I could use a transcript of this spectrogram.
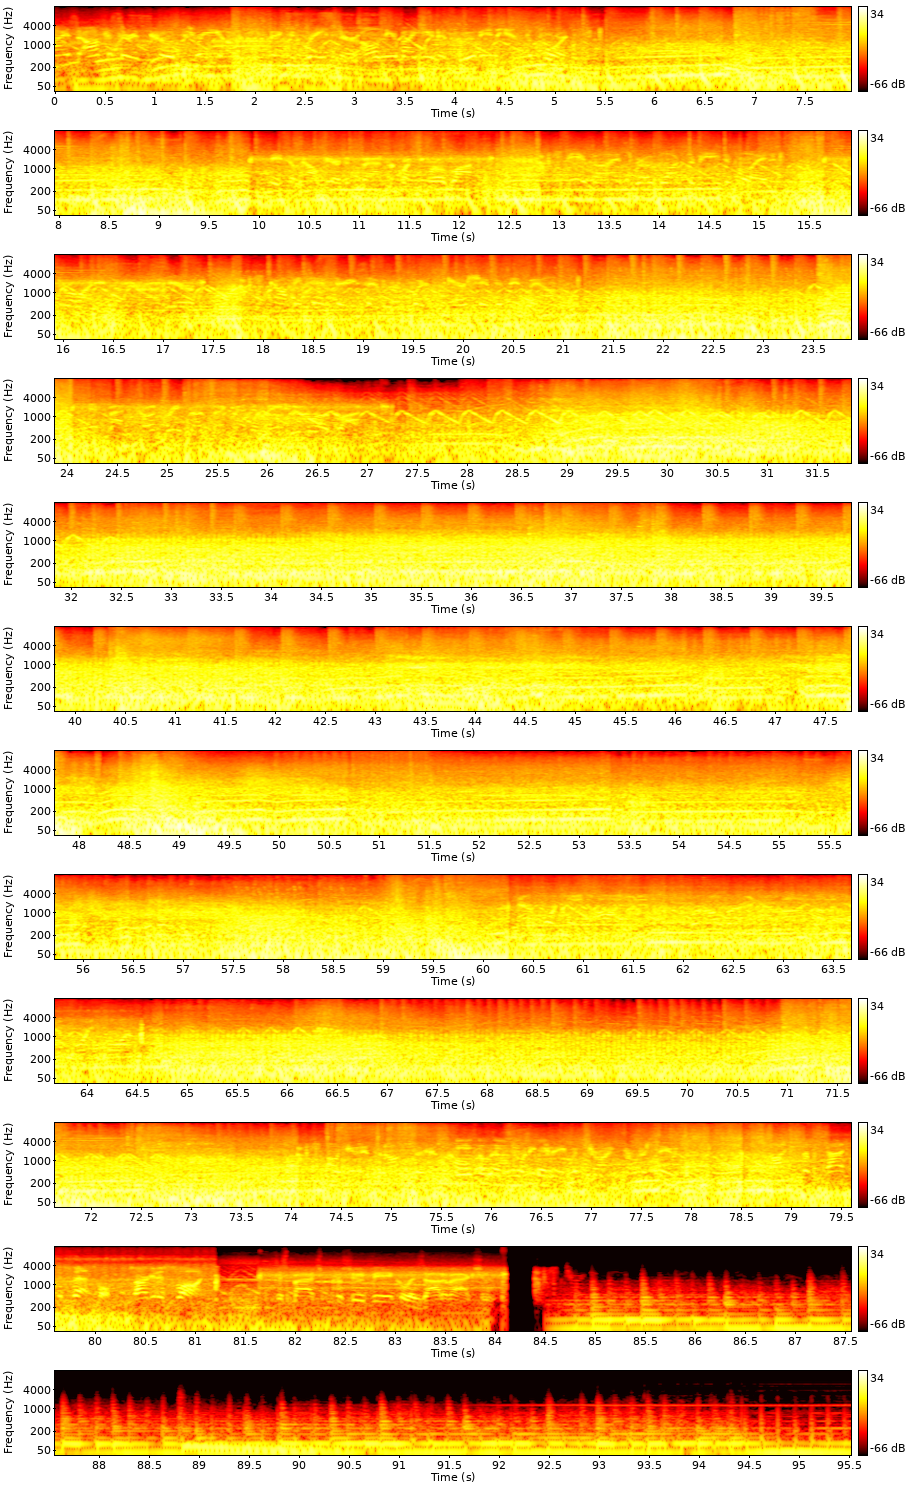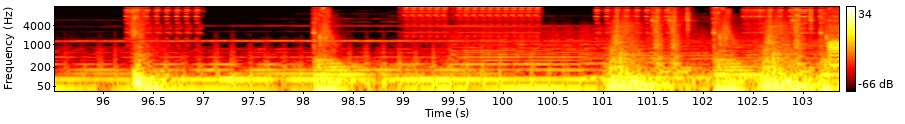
advised officer is code 3 on suspected racer. All nearby units move in and support. Need some help here, dispatch. Requesting roadblock. Be advised, roadblocks are being deployed. Control, I need somewhere out here. Copy 1037, request airship is inbound.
